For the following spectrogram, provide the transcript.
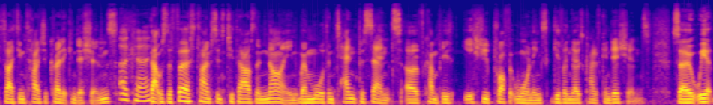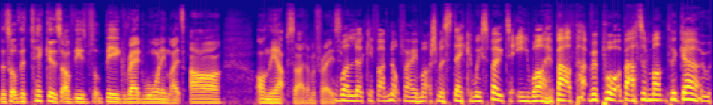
citing tighter credit conditions. Okay. That was the first time since 2009 when more than 10% of companies issued profit warnings given those kind of conditions. So we the sort of the tickers of these big red warning lights are on the upside, I'm afraid. Well, look, if I'm not very much mistaken, we spoke to EY about that report about a month ago.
